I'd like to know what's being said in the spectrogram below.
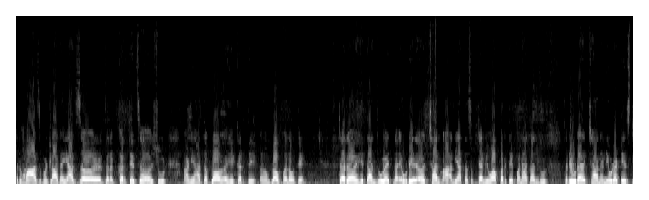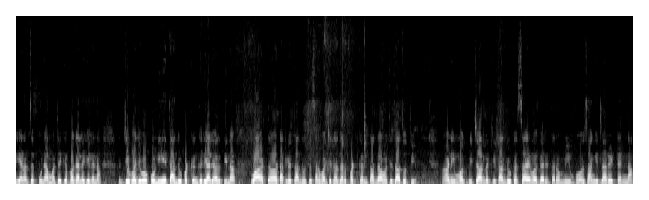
तर मग आज म्हटलं आता आज जरा करतेच शूट. आणि आता ब्लॉग हे करते ब्लॉग बनवते. तर हे तांदूळ आहेत ना एवढे छान आणि आता सध्या मी वापरते पण हा तांदूळ. तर एवढा छान आणि एवढा टेस्टी आहे ना जर पुण्यामध्ये बघायला गेले ना जेव्हा जेव्हा कोणी हे तांदूळ पटकन घरी आल्यावरती ना वाळत टाकले तांदूळ तर सर्वांची नजर पटकन तांदळावरती जात होती. आणि मग विचारलं की तांदूळ कसा आहे वगैरे. तर मी सांगितला रेट त्यांना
